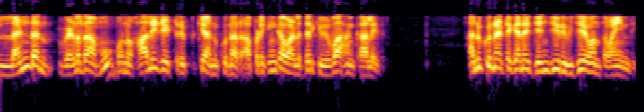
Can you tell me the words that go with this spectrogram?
లండన్ వెళదాము. మనం హాలిడే ట్రిప్కి అనుకున్నారు అప్పటికింకా వాళ్ళిద్దరికి వివాహం కాలేదు. అనుకున్నట్టుగానే జంజీర్ విజయవంతమైంది.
